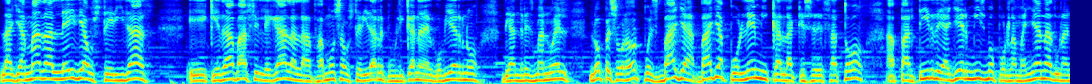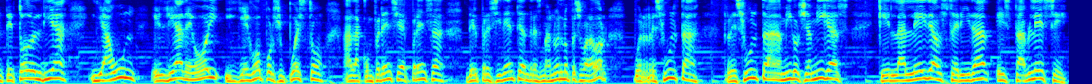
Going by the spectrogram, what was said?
la llamada ley de austeridad que da base legal a la famosa austeridad republicana del gobierno de Andrés Manuel López Obrador, pues vaya, vaya polémica la que se desató a partir de ayer mismo por la mañana durante todo el día y aún el día de hoy y llegó por supuesto a la conferencia de prensa del presidente Andrés Manuel López Obrador, pues resulta, resulta amigos y amigas que la ley de austeridad establece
